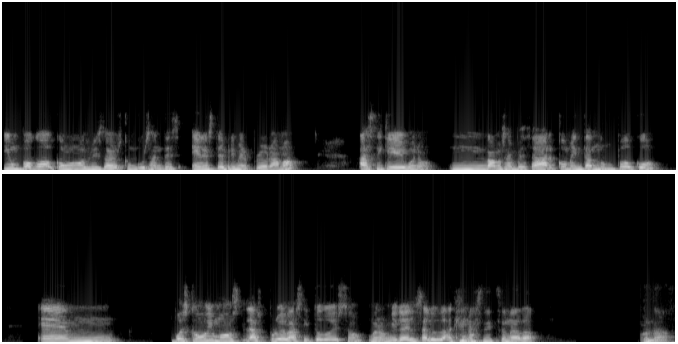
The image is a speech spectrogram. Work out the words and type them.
y un poco cómo hemos visto a los concursantes en este primer programa. Así que bueno, mm, vamos a empezar comentando un poco em, pues cómo vimos las pruebas y todo eso. Bueno, Miguel, saluda, que no has dicho nada. Hola.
